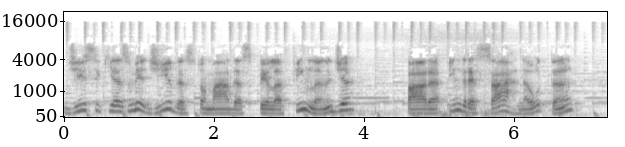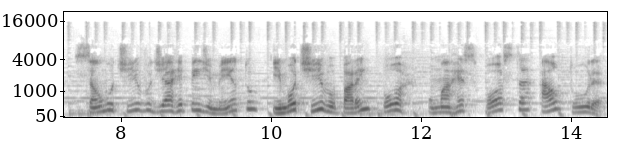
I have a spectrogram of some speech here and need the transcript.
disse que as medidas tomadas pela Finlândia para ingressar na OTAN são motivo de arrependimento e motivo para impor uma resposta à altura.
